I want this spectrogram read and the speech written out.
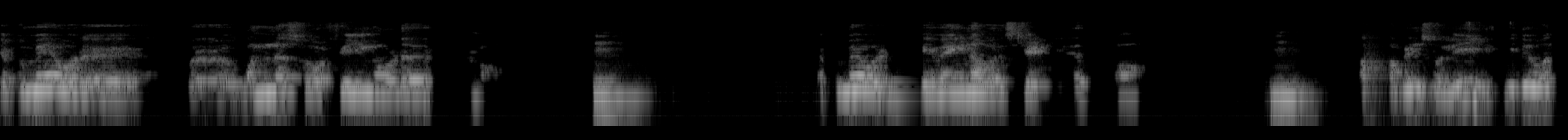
எப்பவுமே ஒரு ஒரு ஒன்னஸ் ஃபீலிங்கோட இருக்கணும். எப்பவுமே ஒரு டிவைனா ஒரு ஸ்டேட்ல இருக்கணும். அப்படின்னு சொல்லி இது வந்து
